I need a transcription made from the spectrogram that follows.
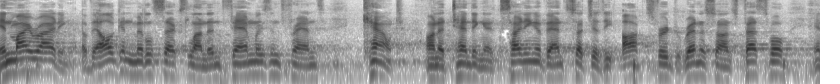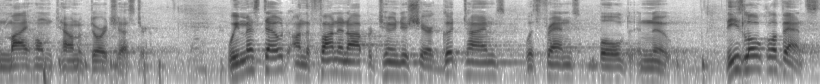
In my riding of Elgin, Middlesex, London, families and friends count on attending exciting events such as the Oxford Renaissance Festival in my hometown of Dorchester. We missed out on the fun and opportunity to share good times with friends old and new. These local events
